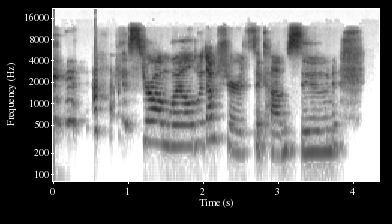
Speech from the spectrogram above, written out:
strong-willed which i'm sure is to come soon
